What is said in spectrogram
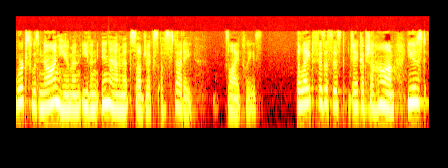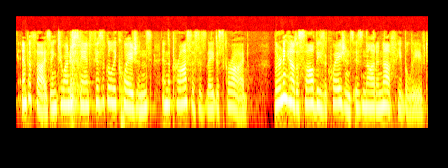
works with non human, even inanimate subjects of study. Slide, please. The late physicist Jacob Shaham used empathizing to understand physical equations and the processes they describe. Learning how to solve these equations is not enough, he believed.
